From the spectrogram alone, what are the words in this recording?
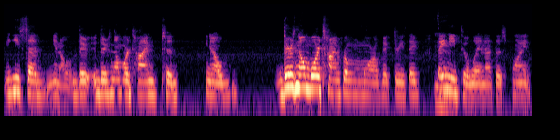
he said, you know, there, there's no more time to, you know, there's no more time for moral victories. They they Yeah. need to win at this point.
